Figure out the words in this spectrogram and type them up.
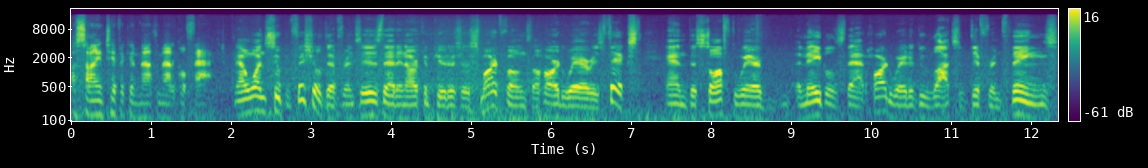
a scientific and mathematical fact. Now, one superficial difference is that in our computers or smartphones, the hardware is fixed and the software enables that hardware to do lots of different things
